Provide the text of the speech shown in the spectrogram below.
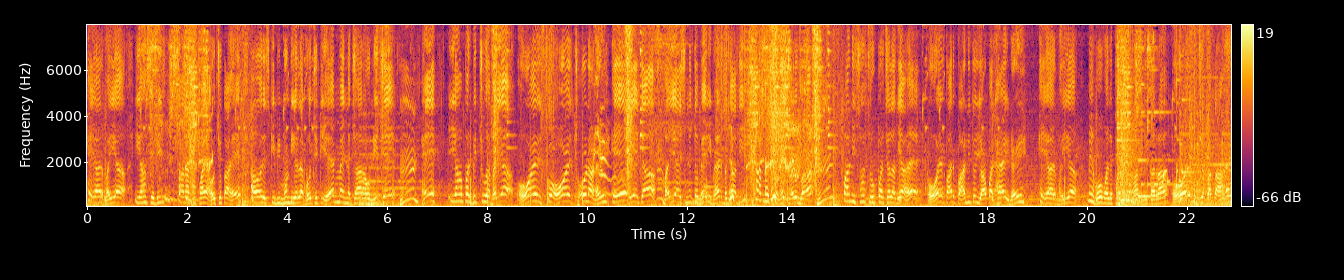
हे यार भैया यहाँ से भी सारा सफाया हो चुका है और इसकी भी मुंडी अलग हो चुकी है। मैं न जा रहा हूँ नीचे। हम्म? है यहाँ पर बिच्छू है भैया। ओए इसको ओए छोड़ना नहीं हे ये क्या? भैया इसने तो मेरी बैंड बजा दी। अब मैं इसको नहीं छोड़ूँगा। हम्म, पानी सर से ऊपर चला गया है। ओए पर पानी तो यहाँ पर है ही नहीं। हे यार भैया मैं वो वाले पानी की बात नहीं कर रहा। ओए मुझे पता है।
